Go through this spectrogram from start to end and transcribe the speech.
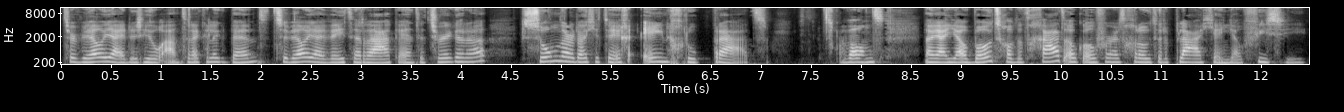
Terwijl jij dus heel aantrekkelijk bent. Terwijl jij weet te raken en te triggeren. Zonder dat je tegen één groep praat. Want, nou ja, jouw boodschap, dat gaat ook over het grotere plaatje en jouw visie.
